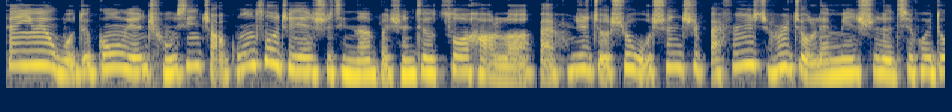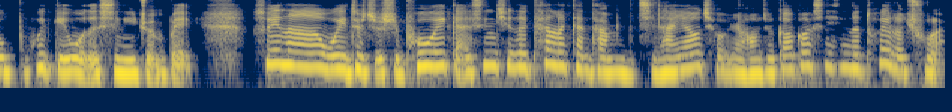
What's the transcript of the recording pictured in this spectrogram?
但因为我对公务员重新找工作这件事情呢，本身就做好了百分之九十五甚至百分之九十九连面试的机会都不会给我的心理准备，所以呢，我也就只是颇为感兴趣的看了看他们的其他要求，然后就高高兴兴的退了出来。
